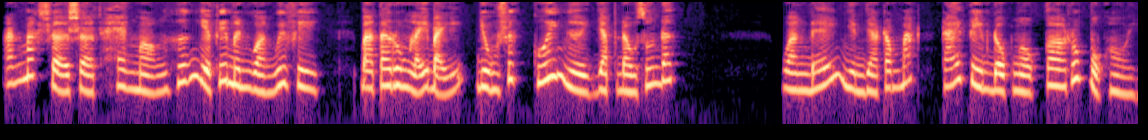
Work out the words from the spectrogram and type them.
Ánh mắt sợ sệt hèn mọn hướng về phía Minh Hoàng Quý Phi. Bà ta run lẩy bẩy, dùng sức cúi người dập đầu xuống đất. Hoàng đế nhìn vào trong mắt, trái tim đột ngột co rút một hồi.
